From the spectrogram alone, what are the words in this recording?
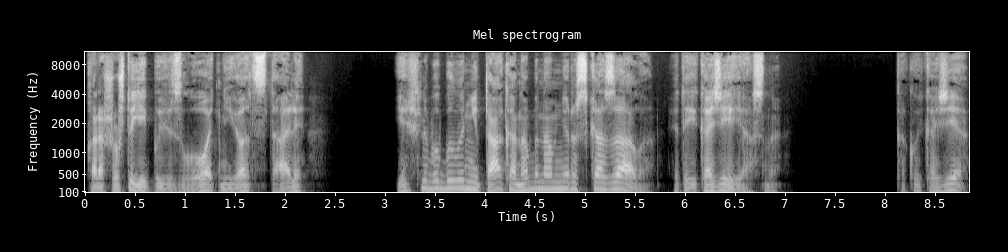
Хорошо, что ей повезло, от нее отстали. Если бы было не так, она бы нам не рассказала. Это и козе ясно. Какой козе?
